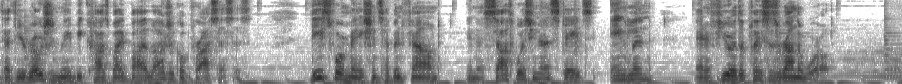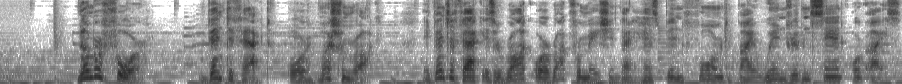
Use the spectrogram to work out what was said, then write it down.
that the erosion may be caused by biological processes. These formations have been found in the southwest United States, England, and a few other places around the world. Number 4. Ventifact or mushroom rock. A ventifact is a rock or a rock formation that has been formed by wind driven sand or ice.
